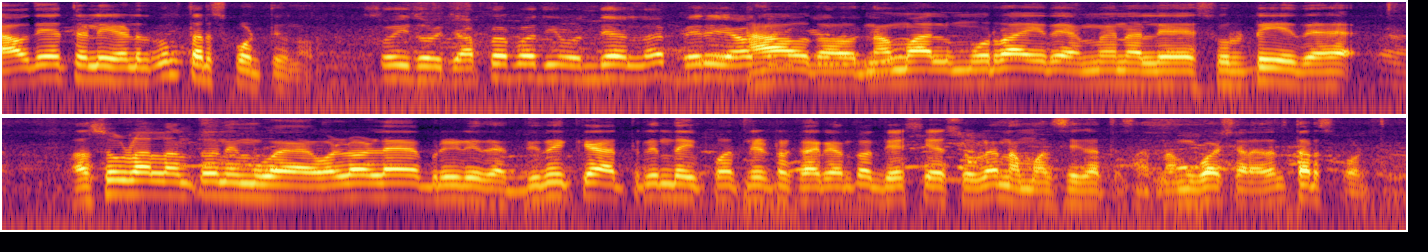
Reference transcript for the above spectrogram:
ಯಾವುದೇ ತಳಿ ಹೇಳಿದ್ರು ತರಿಸ್ಕೊಡ್ತೀವಿ ನಾವು. ಸೊ ಇದು ಜಾಫ್ರಾಬಾದಿ ಒಂದೇ ಅಲ್ಲ ಬೇರೆ ಹೌದೌದು. ಹೌದು ಹೌದು ನಮ್ಮಲ್ಲಿ ಮುರ್ರಾ ಇದೆ ಎಮ್ಮೆನಲ್ಲಿ ಸುರ್ಟಿ ಇದೆ. ಹಸುಗಳಲ್ಲಂತೂ ನಿಮ್ಗೆ ಒಳ್ಳೊಳ್ಳೆ ಬ್ರೀಡ್ ಇದೆ. ದಿನಕ್ಕೆ ಹತ್ತರಿಂದ ಇಪ್ಪತ್ತು ಲೀಟ್ರ್ ಕರಿ ಅಂತ ದೇಶಿ ಹಸುಗಳೇ ನಮ್ಮಲ್ಲಿ ಸಿಗುತ್ತೆ ಸರ್. ನಮ್ಮ ಗೋಶಾಲದಲ್ಲಿ ತರಿಸ್ಕೊಡ್ತೀವಿ.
